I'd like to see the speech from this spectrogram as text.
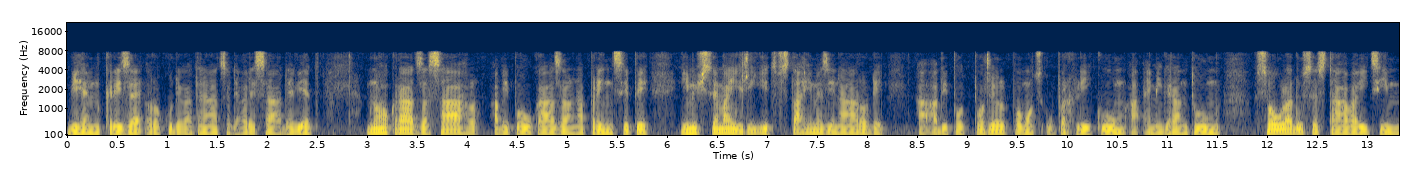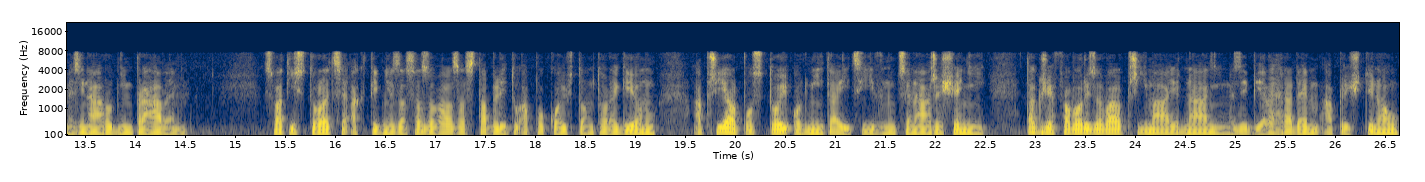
během krize roku 1999 mnohokrát zasáhl, aby poukázal na principy, jimiž se mají řídit vztahy mezi národy a aby podpořil pomoc uprchlíkům a emigrantům v souladu se stávajícím mezinárodním právem. Svatý stolec se aktivně zasazoval za stabilitu a pokoj v tomto regionu a přijal postoj odmítající vnucená řešení, takže favorizoval přímá jednání mezi Bělehradem a Prištinou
